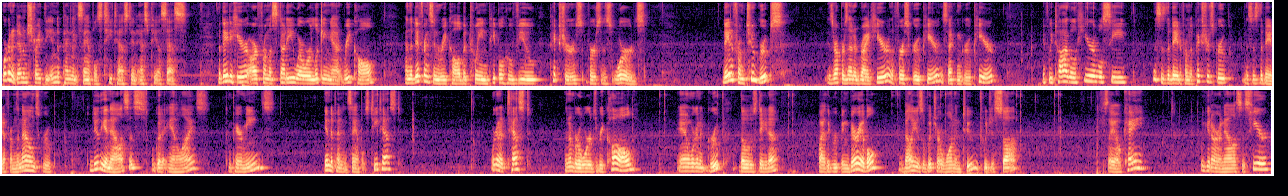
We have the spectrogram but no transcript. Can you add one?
We're going to demonstrate the independent samples t-test in SPSS. The data here are from a study where we're looking at recall and the difference in recall between people who view pictures versus words. Data from two groups is represented right here, the first group here, the second group here. If we toggle here, we'll see this is the data from the pictures group, this is the data from the nouns group. To do the analysis, we'll go to Analyze, compare means, independent samples t-test. We're going to test the number of words recalled, and we're going to group those data by the grouping variable, the values of which are 1 and 2, which we just saw. Say OK. We get our analysis here.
